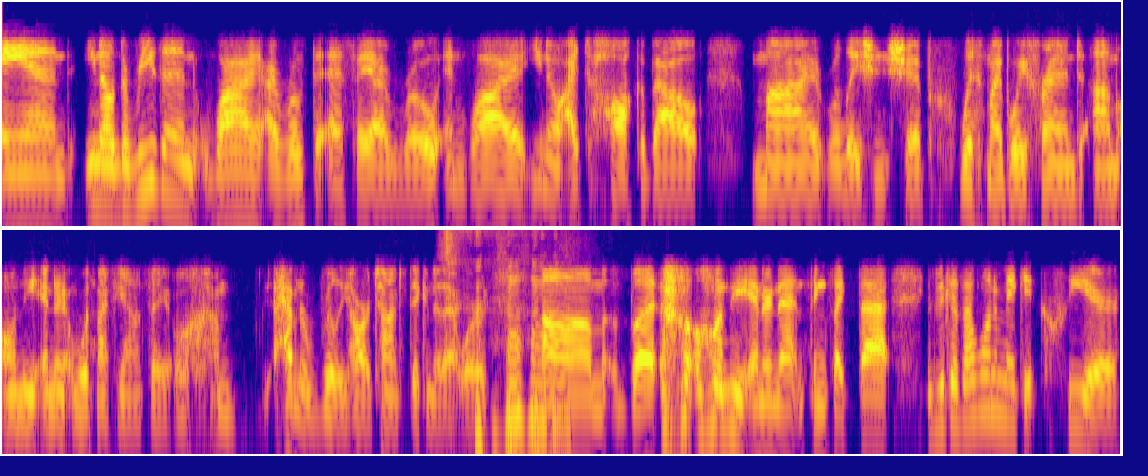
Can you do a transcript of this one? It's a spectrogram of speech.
And, you know, the reason why I wrote the essay I wrote and why, you know, I talk about my relationship with my boyfriend um, on the internet, with my fiance, oh, I'm having a really hard time sticking to that word, um, but on the internet and things like that, is because I want to make it clear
